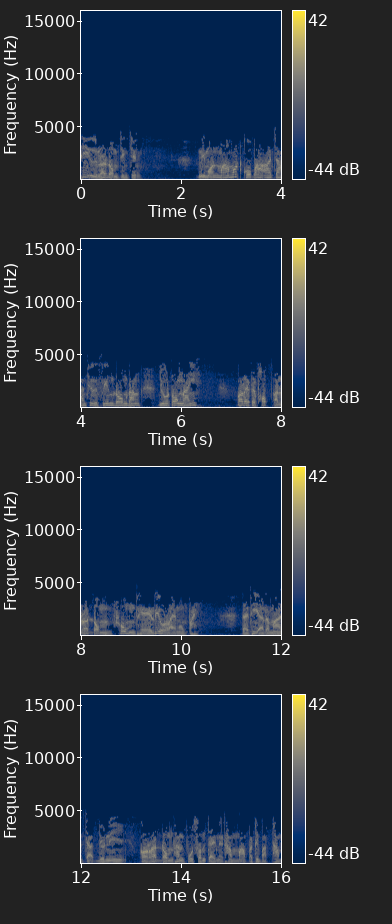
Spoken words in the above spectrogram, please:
ที่อื่นระดมจริง ๆ นิมนต์มามดโคบาอาจารย์ชื่อเสียงโด่งดัง อยู่ตรงไหน ก็ได้ไปพบกันระดมพุ่มเทเรี่ยวแรงลงไป แต่ที่อาตมาจัดอยู่นี่ก็ระดมท่านผู้สนใจในธรรมมาปฏิบัติธรรม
